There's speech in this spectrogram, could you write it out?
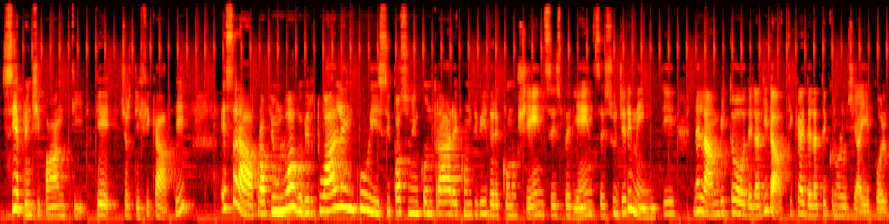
sia principianti che certificati, e sarà proprio un luogo virtuale in cui si possono incontrare e condividere conoscenze, esperienze suggerimenti nell'ambito della didattica e della tecnologia Apple.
